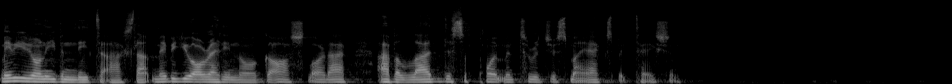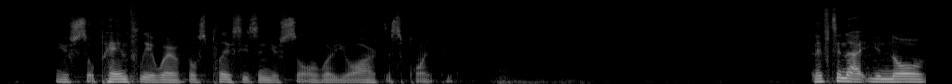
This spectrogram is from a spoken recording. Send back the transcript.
maybe you don't even need to ask that. Maybe you already know, gosh, Lord, I've, I've allowed disappointment to reduce my expectation. You're so painfully aware of those places in your soul where you are disappointed. And if tonight you know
